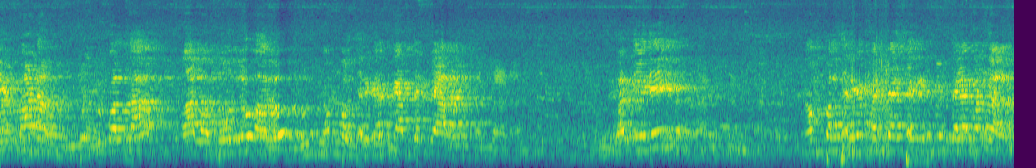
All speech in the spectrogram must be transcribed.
నిర్మాణం చుట్టుకొలత వాళ్ళ ఫోన్లో వాళ్ళు కంపల్సరిగా క్యాప్చర్ చేయాలి. ప్రతిదీ కంపల్సరిగా పంచాయత్ సెక్రటరీ తెలియపరచాలి.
